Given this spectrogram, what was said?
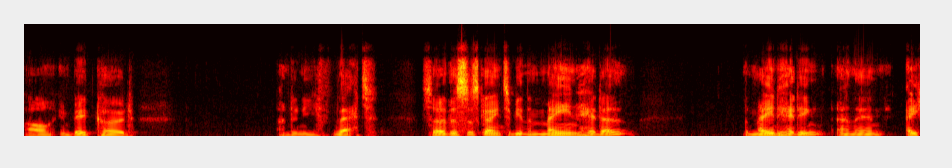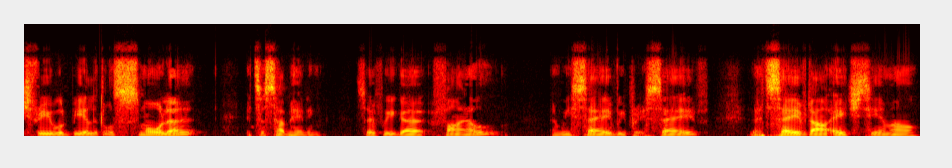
our embed code underneath that. So this is going to be the main header, the main heading, and then H3 will be a little smaller. It's a subheading. So if we go File and we save, we press Save, that saved our HTML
